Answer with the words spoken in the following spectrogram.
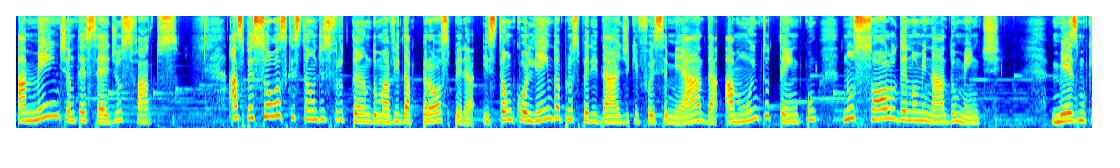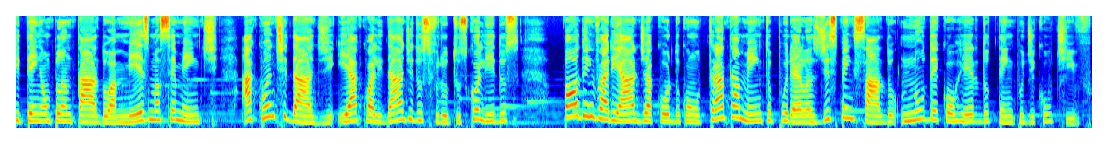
a mente antecede os fatos. As pessoas que estão desfrutando uma vida próspera estão colhendo a prosperidade que foi semeada há muito tempo no solo denominado mente. Mesmo que tenham plantado a mesma semente, a quantidade e a qualidade dos frutos colhidos podem variar de acordo com o tratamento por elas dispensado no decorrer do tempo de cultivo.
